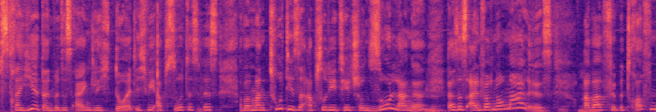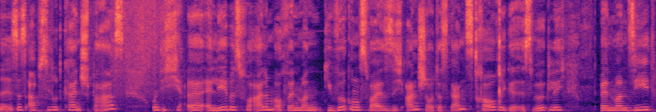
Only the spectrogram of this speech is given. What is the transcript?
abstrahiert, dann wird es eigentlich deutlich, wie absurd es ist. Aber man tut diese Absurdität schon so lange, mhm. dass es einfach normal ist. Mhm. Aber für Betroffene ist es absolut kein Spaß. Und ich äh, erlebe es vor allem auch, wenn man die Wirkungsweise sich anschaut. Das ganz Traurige ist wirklich, wenn man sieht,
